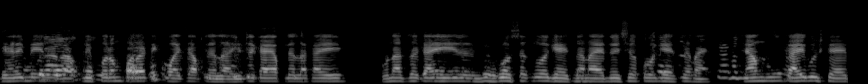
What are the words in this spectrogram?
खेळीमेळीनं राहा आपली परंपरा टिकवायची आपल्याला. इथं काय आपल्याला काय कुणाचं काही रोषत्व घ्यायचं नाही द्वेषत्व घ्यायचं नाही. त्यामुळे काही गोष्टी आहेत.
